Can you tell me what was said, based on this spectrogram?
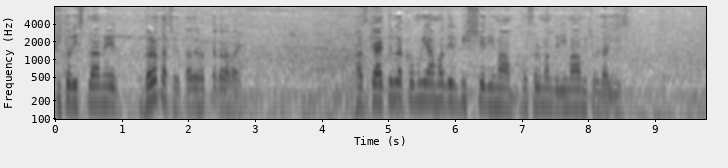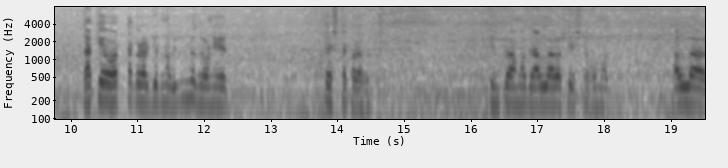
ভিতর ইসলামের দরদ আছে, তাদের হত্যা করা হয়। আজকে আয়তুল্লাহ কমুনি আমাদের বিশ্বের ইমাম, মুসলমানদের ইমাম হিসেবে দাঁড়িয়েছে। তাকে হত্যা করার জন্য বিভিন্ন ধরনের চেষ্টা করা হচ্ছে। কিন্তু আমাদের আল্লাহর অশেষ রহমত, আল্লাহর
